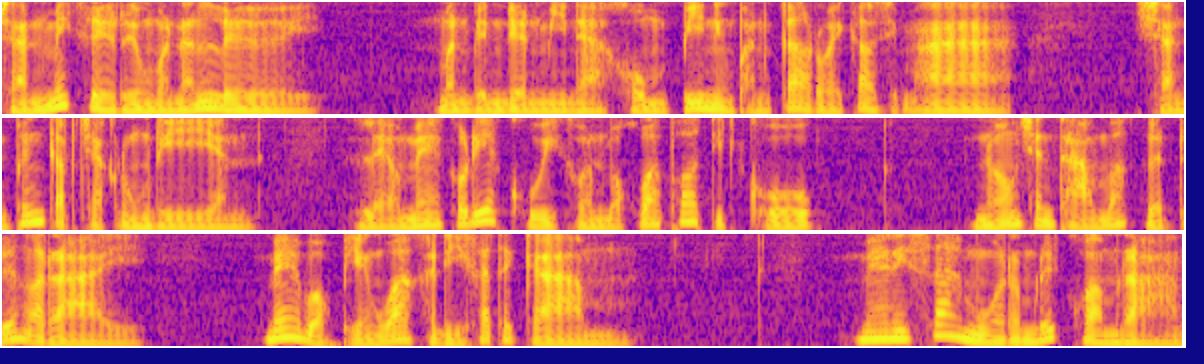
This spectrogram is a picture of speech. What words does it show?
ฉันไม่เคยลืมวันนั้นเลย มันเป็นเดือนมีนาคมปี 1995 ฉันเพิ่งกลับจากโรงเรียน แล้วแม่ก็เรียกคุยก่อนบอกว่าพ่อติดคุก น้องฉันถามว่าเกิดเรื่องอะไร แม่บอกเพียงว่าคดีฆาตกรรมแมริซามัวรำลึกความหลัง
